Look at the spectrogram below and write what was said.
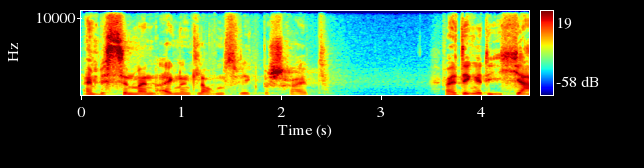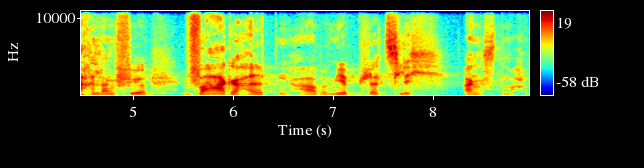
ein bisschen meinen eigenen Glaubensweg beschreibt. Weil Dinge, die ich jahrelang für wahr gehalten habe, mir plötzlich Angst machen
